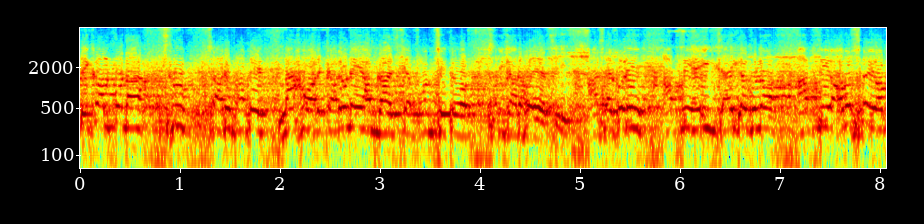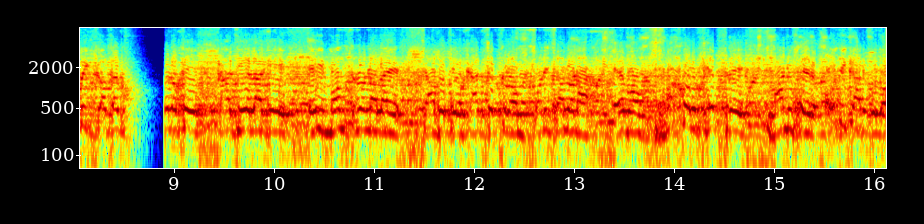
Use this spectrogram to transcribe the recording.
পরিকল্পনা সুচারুভাবে না হওয়ার কারণে আমরা আজকে বঞ্চিত শিকার হয়েছি। আশা করি আপনি এই জায়গাগুলো, আপনি অবশ্যই অভিজ্ঞতা কাজে লাগে এই মন্ত্রণালয়ের যাবতীয় কার্যক্রম পরিচালনা এবং সকল ক্ষেত্রে মানুষের অধিকারগুলো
